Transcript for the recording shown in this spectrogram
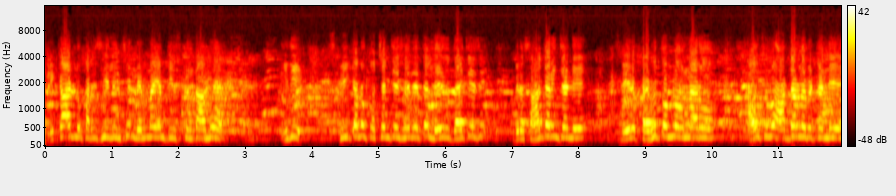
రికార్డులు పరిశీలించి నిర్ణయం తీసుకుంటాము. ఇది స్పీకర్ను క్వశ్చన్ చేసేదైతే లేదు. దయచేసి మీరు సహకరించండి. మీరు ప్రభుత్వంలో ఉన్నారు. హౌస్ను ఆర్డర్లో పెట్టండి.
